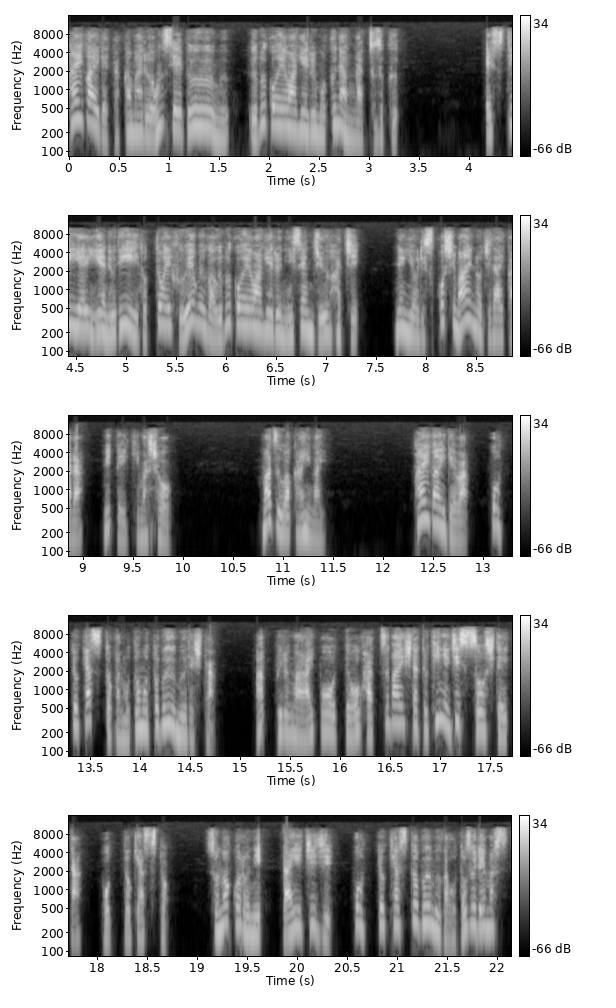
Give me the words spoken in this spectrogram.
海外で高まる音声ブーム、産声を上げる目難が続く。stand.fm が産声を上げる2018年より少し前の時代から見ていきましょう。まずは海外。海外では、ポッドキャストがもともとブームでした。アップルが iPod を発売した時に実装していた、ポッドキャスト。その頃に、第一次、ポッドキャストブームが訪れます。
